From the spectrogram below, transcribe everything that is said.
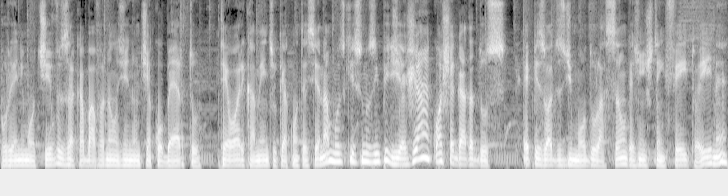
por N motivos acabava não, a gente não tinha coberto teoricamente o que acontecia na música, e isso nos impedia. Já com a chegada dos episódios de modulação que a gente tem feito aí, né?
